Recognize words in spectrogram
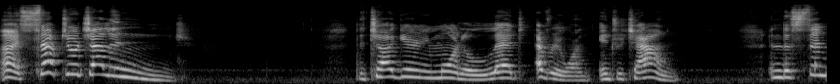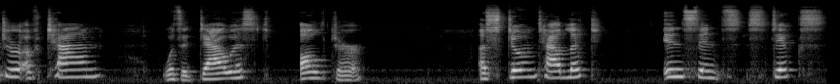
I accept your challenge. The Tiger Immortal led everyone into town. In the center of town was a Taoist altar, a stone tablet, incense sticks,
